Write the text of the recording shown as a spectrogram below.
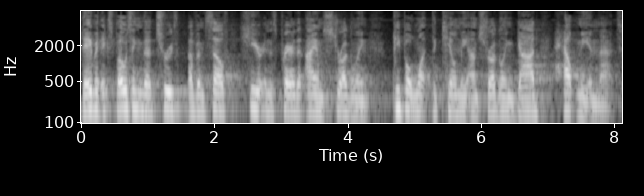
David exposing the truth of himself here in this prayer that I am struggling. People want to kill me. I'm struggling. God, help me in that.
